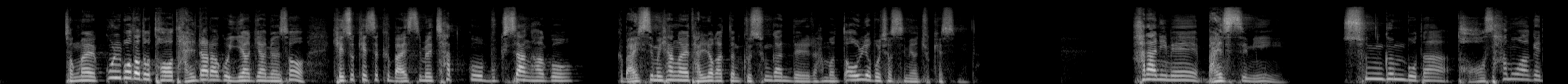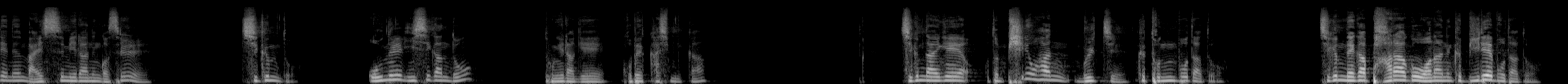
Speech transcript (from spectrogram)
정말 꿀보다도 더 달달하고 이야기하면서 계속해서 그 말씀을 찾고 묵상하고 그 말씀을 향하여 달려갔던 그 순간들을 한번 떠올려 보셨으면 좋겠습니다. 하나님의 말씀이 순금보다 더 사모하게 되는 말씀이라는 것을 지금도, 오늘 이 시간도 동일하게 고백하십니까? 지금 나에게 어떤 필요한 물질, 그 돈보다도, 지금 내가 바라고 원하는 그 미래보다도,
